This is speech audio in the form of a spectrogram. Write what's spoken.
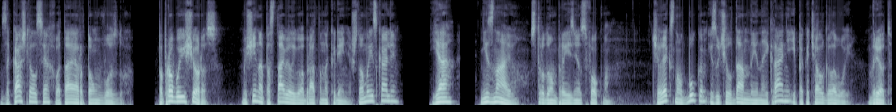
Закашлялся, хватая ртом воздух. «Попробуй еще раз». Мужчина поставил его обратно на колени. «Что мы искали?» «Я не знаю», — с трудом произнес Фокман. Человек с ноутбуком изучил данные на экране и покачал головой. «Врет».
